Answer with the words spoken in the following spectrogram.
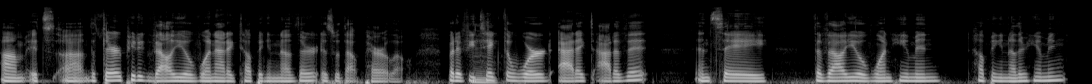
Um, it's uh, the therapeutic value of one addict helping another is without parallel. But if you take the word addict out of it and say the value of one human helping another human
